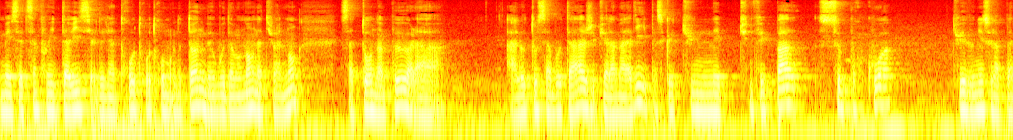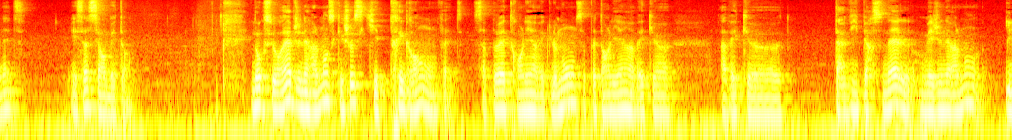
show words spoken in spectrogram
Mais cette symphonie de ta vie, si elle devient trop, trop, trop monotone, mais au bout d'un moment, naturellement, ça tourne un peu à la, à l'auto-sabotage et puis à la maladie, parce que tu, ne fais pas ce pourquoi tu es venu sur la planète. Et ça, c'est embêtant. Donc ce rêve, généralement, c'est quelque chose qui est très grand, en fait. Ça peut être en lien avec le monde, ça peut être en lien avec, euh, avec euh, ta vie personnelle, mais généralement, il,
